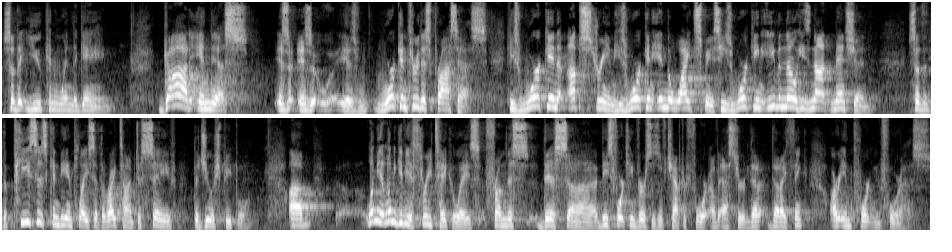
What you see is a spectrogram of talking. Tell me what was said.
so that you can win the game. God in this is, is, is working through this process. He's working upstream. He's working in the white space. He's working even though he's not mentioned so that the pieces can be in place at the right time to save the Jewish people. Um, let me, let me give you three takeaways from this, this, uh, these 14 verses of chapter 4 of Esther that, that I think are important for us.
